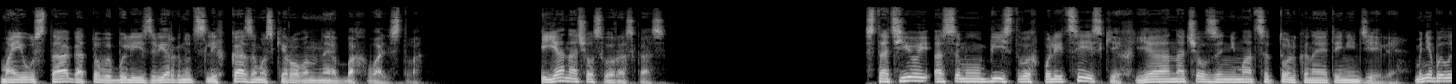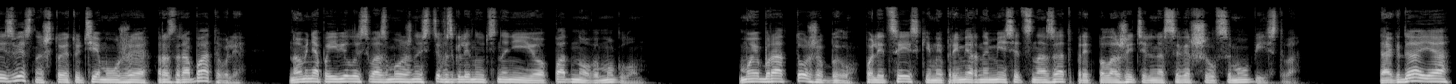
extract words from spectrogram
мои уста готовы были извергнуть слегка замаскированное бахвальство. И я начал свой рассказ. Статьей о самоубийствах полицейских я начал заниматься только на этой неделе. Мне было известно, что эту тему уже разрабатывали, но у меня появилась возможность взглянуть на нее под новым углом. Мой брат тоже был полицейским и примерно месяц назад предположительно совершил самоубийство. Тогда я...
